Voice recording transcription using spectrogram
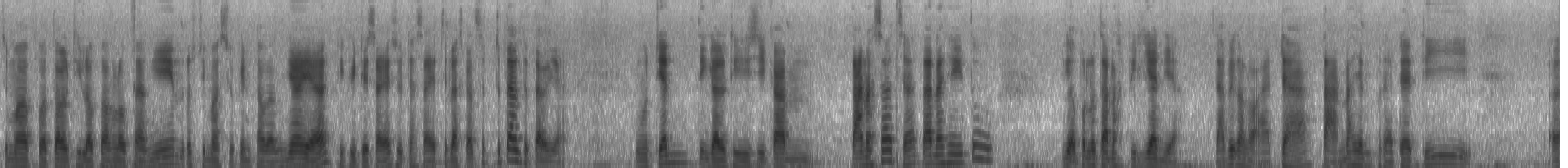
Cuma botol dilobang-lobangin terus dimasukin bawangnya ya. Di video saya sudah saya jelaskan sedetail-detailnya. Kemudian tinggal diisikan tanah saja. Tanahnya itu nggak perlu tanah pilihan ya. Tapi kalau ada tanah yang berada di e,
